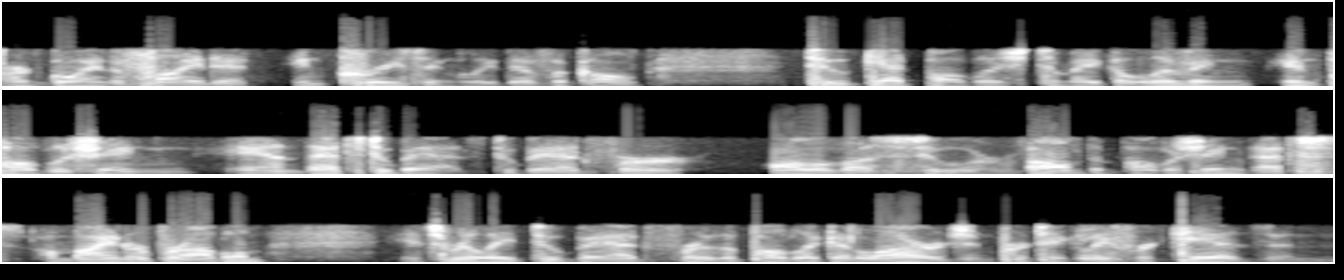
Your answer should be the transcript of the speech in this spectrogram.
are going to find it increasingly difficult to get published, to make a living in publishing, and that's too bad. It's too bad for all of us who are involved in publishing. That's a minor problem. It's really too bad for the public at large, and particularly for kids and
